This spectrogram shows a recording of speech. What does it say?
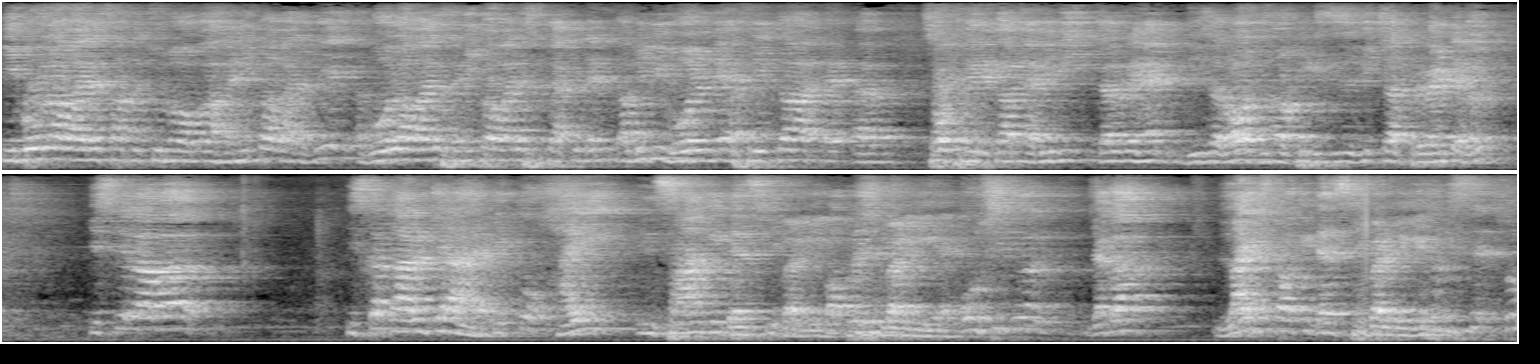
इबोला वायरस आपने सुना होगा हनीका वायरस ये इबोला वायरस हनीका वायरस एपिडेमिक अभी भी वर्ल्ड में, अफ्रीका साउथ अमेरिका में अभी भी चल रहे हैं। These are all zoonotic diseases which are preventable इसके अलावा, इसका कारण क्या है? एक तो हाई इंसान की डेंसिटी बढ़ गई पॉपुलेशन बढ़ गई है, और उसी जगह लाइफ स्टॉक की डेंसिटी बढ़ गई है। तो इससे तो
